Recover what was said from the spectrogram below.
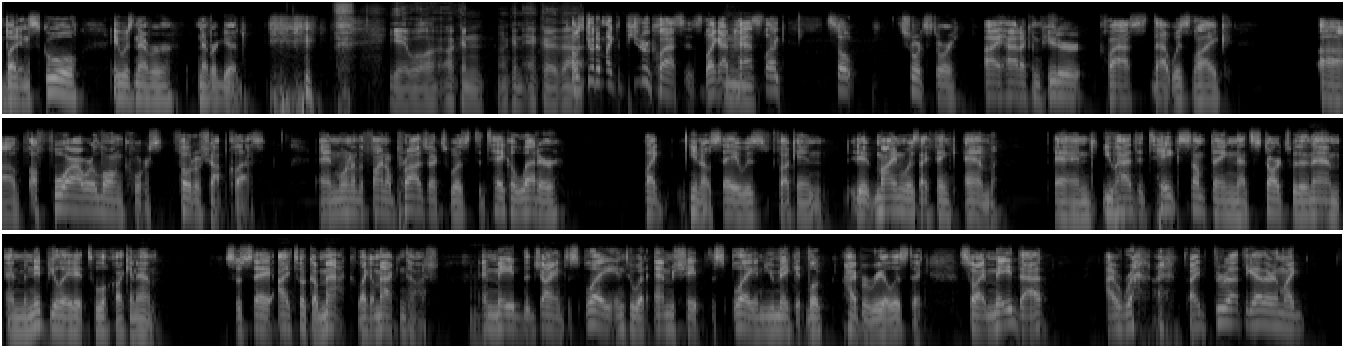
But in school, it was never never good. Yeah, well, I can I can echo that. I was good at my computer classes. Like I Mm. passed like so short story. I had a computer class that was like uh, a four hour long course, Photoshop class. And one of the final projects was to take a letter, like, you know, say it was fucking, it, mine was, I think, M. And you had to take something that starts with an M and manipulate it to look like an M. So, say I took a Mac, like a Macintosh, hmm. and made the giant display into an M shaped display, and you make it look hyper realistic. So, I made that. I, I, I threw that together in like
